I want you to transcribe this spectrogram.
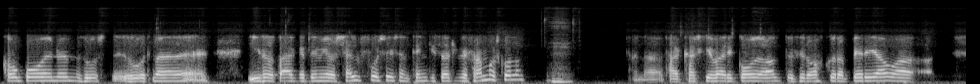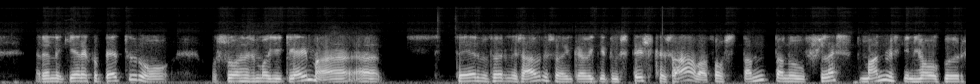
Kóbóinum, þú veist, þú veist með Íþróttakademi og Selfossi sem tengist öll við framháskólan þannig að það kannski væri góður aldur fyrir okkur að byrja á að reyna að gera eitthvað betur og, og svo það sem má ekki gleyma að þegar við förum þessu afrisvæðing að við getum stilt þessu af að þá standa nú flest mannvirkin hjá okkur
